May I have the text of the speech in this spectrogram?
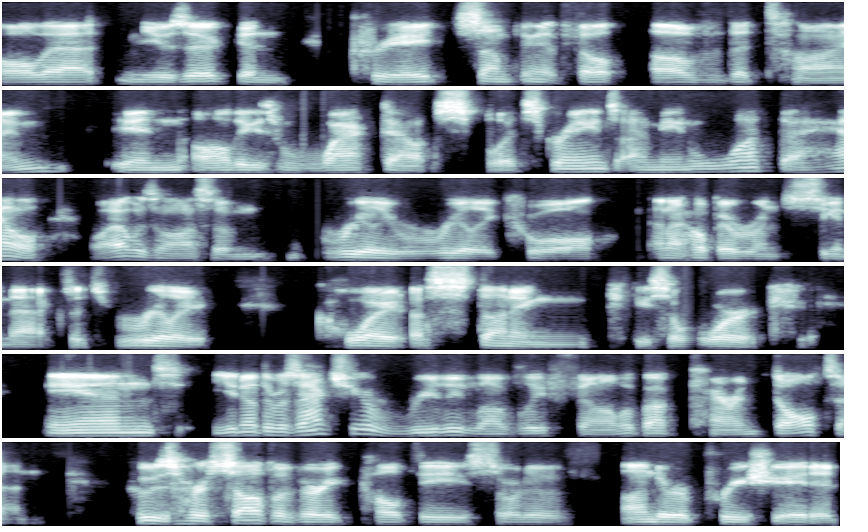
all that music and create something that felt of the time in all these whacked out split screens. I mean, what the hell? Well, that was awesome. Really, really cool. And I hope everyone's seen that because it's really quite a stunning piece of work. And, you know, there was actually a really lovely film about Karen Dalton, who's herself a very culty, sort of underappreciated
